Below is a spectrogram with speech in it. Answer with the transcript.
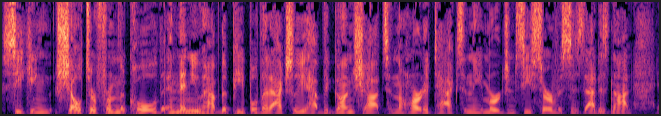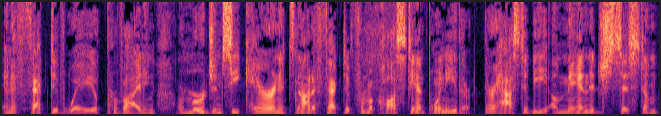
seeking shelter from the cold, and then you have the people that actually have the gunshots and the heart attacks and the emergency services. That is not an effective way of providing emergency care, and it's not effective from a cost standpoint either. There has to be a managed system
